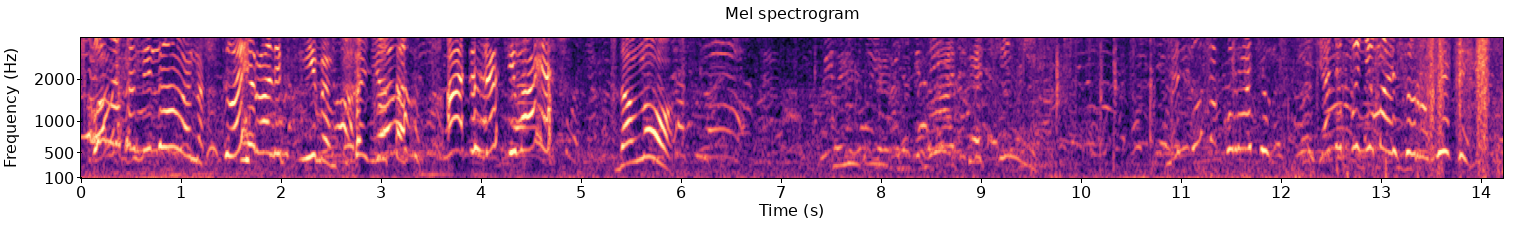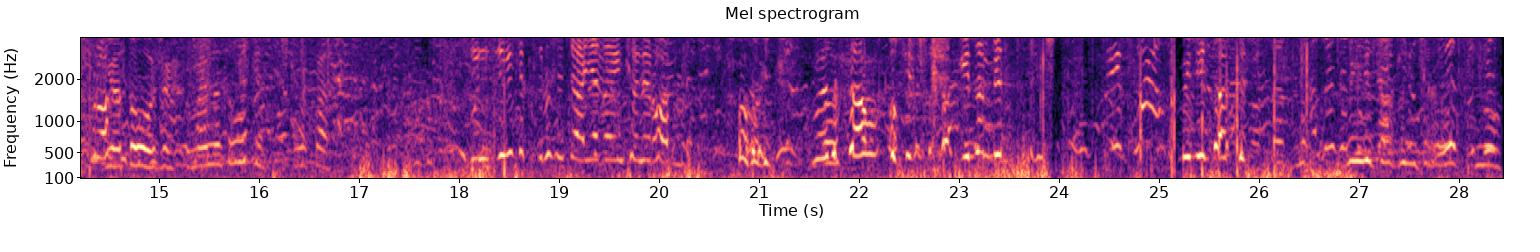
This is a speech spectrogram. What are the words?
Школа замінована. Давай ролик знімемо. А, ти вже знімаєш? Давно. Ви чи ні? Ми тут, коротше, я не розумію, що робити. Я теж. У мене трусить рука. Він дивись, як труситься, а я навіть нічого не роблю. Ой, ми так само. Ідемо без Мені так Мені так інтересно.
